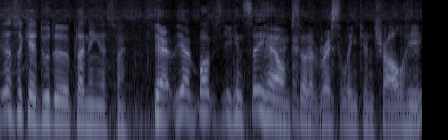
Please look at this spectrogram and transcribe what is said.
That's okay. Do the planning. That's fine. Yeah, yeah. Well, you can see how I'm sort of wrestling control here.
